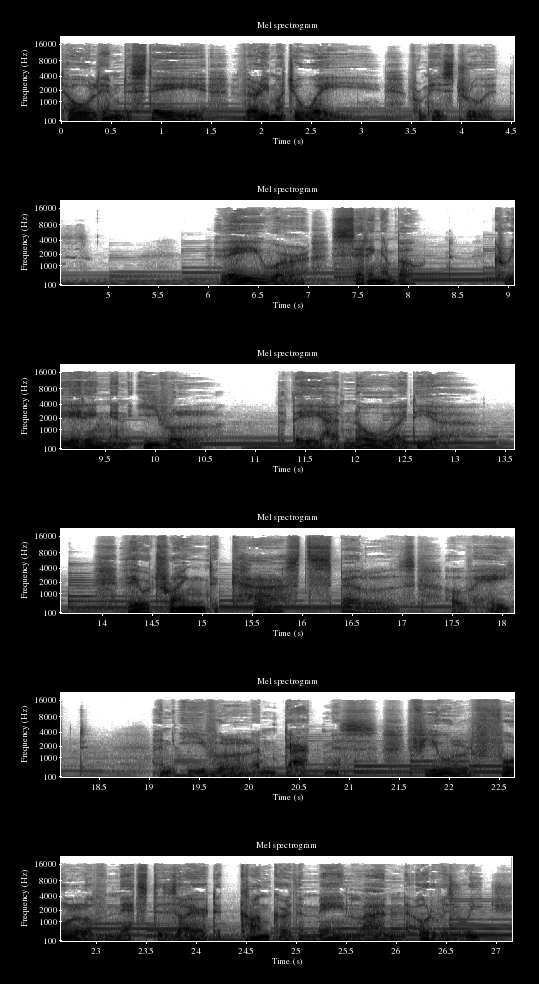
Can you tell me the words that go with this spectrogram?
told him to stay very much away from his druids. They were setting about creating an evil that they had no idea. They were trying to cast spells of hate and evil and darkness, fueled full of Net's desire to conquer the main land out of his reach.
